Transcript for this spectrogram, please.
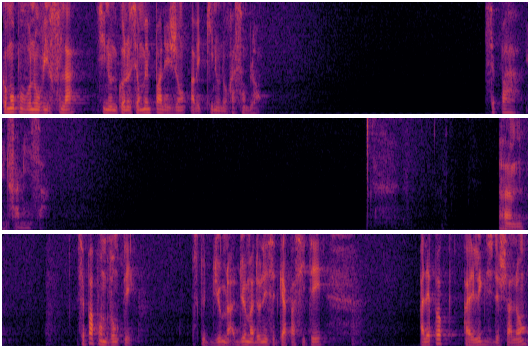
Comment pouvons-nous vivre cela si nous ne connaissons même pas les gens avec qui nous nous rassemblons? Ce n'est pas une famille, ça. Euh, ce n'est pas pour me vanter, parce que Dieu m'a donné cette capacité. À l'époque, à l'église de Chalon,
